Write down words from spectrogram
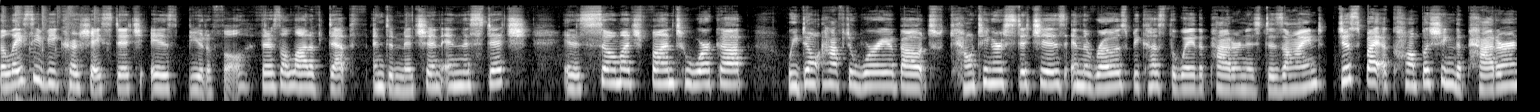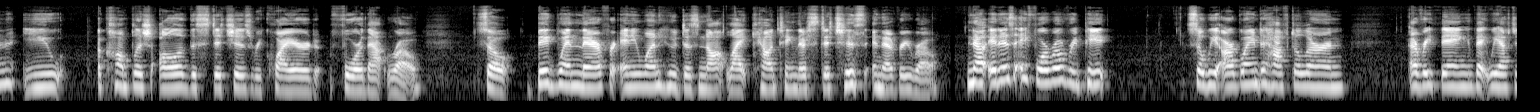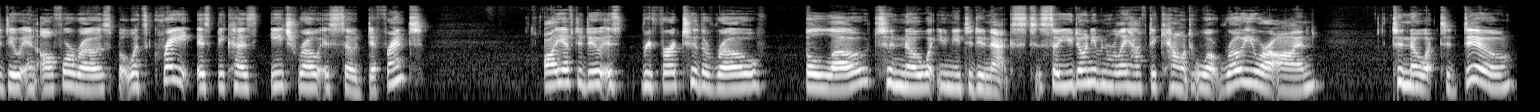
The Lacy V crochet stitch is beautiful. There's a lot of depth and dimension in this stitch. It is so much fun to work up. We don't have to worry about counting our stitches in the rows because the way the pattern is designed. Just by accomplishing the pattern, you accomplish all of the stitches required for that row. So big win there for anyone who does not like counting their stitches in every row. Now it is a four row repeat, so we are going to have to learn everything that we have to do in all four rows. But what's great is because each row is so different, all you have to do is refer to the row below to know what you need to do next. So you don't even really have to count what row you are on to know what to do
